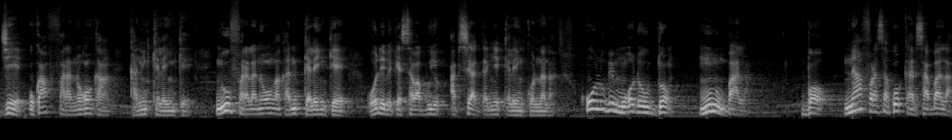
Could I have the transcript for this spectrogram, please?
jɛ u ka fara ɲɔgɔn kan ka nin kɛlɛ in kɛ n'u farala ɲɔgɔn kan ka nin kɛlɛ in kɛ o de bɛ kɛ sababu ye a bɛ se ka gaɲɛ kɛlɛ in kɔnɔna na k'olu bɛ mɔgɔ dɔw dɔn minnu b'a la bɔn n'a fɔra sa ko karisa b'a la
